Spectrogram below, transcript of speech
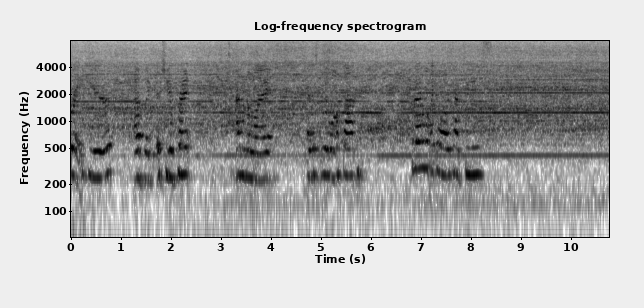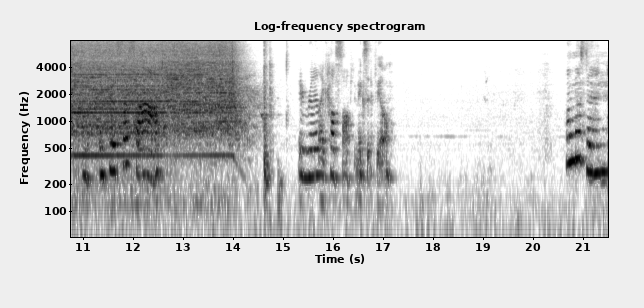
right here of like a cheetah print. I don't know why. I just really want that. But I don't want like a lot of tattoos. It feels so soft. I really like how soft it makes it feel. Almost done.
